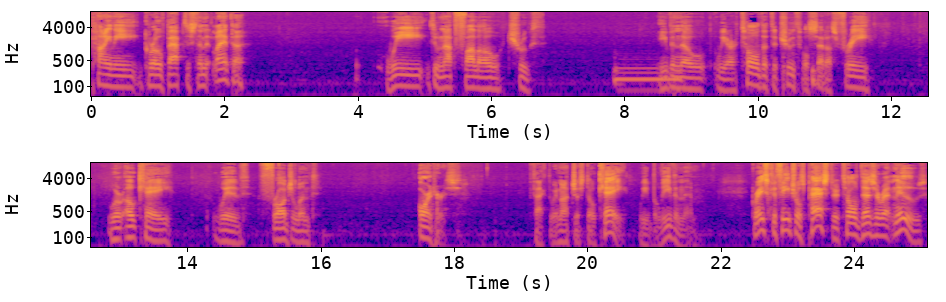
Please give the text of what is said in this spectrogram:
Piney Grove Baptist in Atlanta, we do not follow truth. Even though we are told that the truth will set us free, we're okay with fraudulent orders. Fact, we're not just okay, we believe in them. Grace Cathedral's pastor told Deseret News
